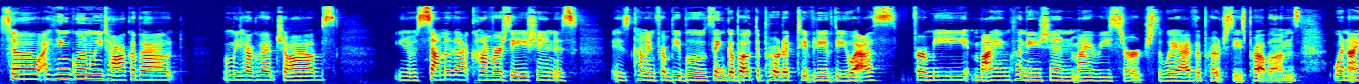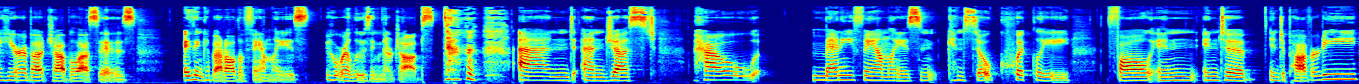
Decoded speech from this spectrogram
So, I think when we talk about when we talk about jobs, you know, some of that conversation is is coming from people who think about the productivity of the US for me, my inclination, my research, the way I've approached these problems, when I hear about job losses, I think about all the families who are losing their jobs and and just how many families can so quickly fall in into into poverty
